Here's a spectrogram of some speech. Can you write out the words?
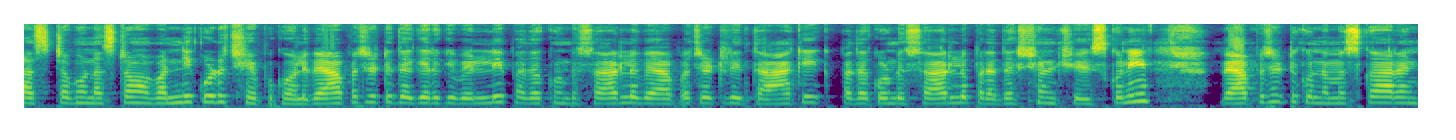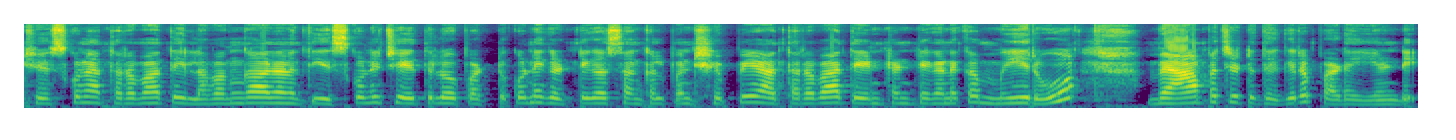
కష్టము నష్టం అవన్నీ కూడా చెప్పుకోవాలి. వేప చెట్టు దగ్గరికి వెళ్ళి పదకొండు సార్లు వేప చెట్టుని తాకి పదకొండు సార్లు ప్రదక్షిణ చేసుకుని వేప చెట్టుకు నమస్కారం చేసుకుని ఆ తర్వాత ఈ లవంగాలను తీసుకుని చేతిలో పట్టుకుని గట్టిగా సంకల్పం చెప్పి ఆ తర్వాత ఏంటంటే కనుక మీరు వేప చెట్టు దగ్గర పడేయండి.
